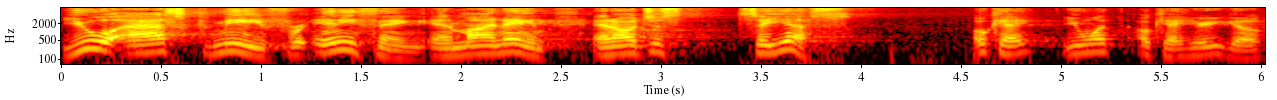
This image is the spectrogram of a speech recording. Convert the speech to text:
You will ask me for anything in my name, and I'll just say yes. Okay, you want, okay, here you go.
